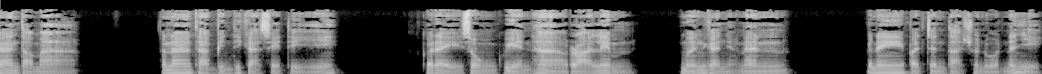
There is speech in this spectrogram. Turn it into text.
การต่อมา อนาถาบินทิกาเศรษฐี ก็ได้ส่งเกวียนห้าร้อยเล่ม เหมือนกันอย่างนั้นก็ในปัจจันตาชนบทนั้นอีก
